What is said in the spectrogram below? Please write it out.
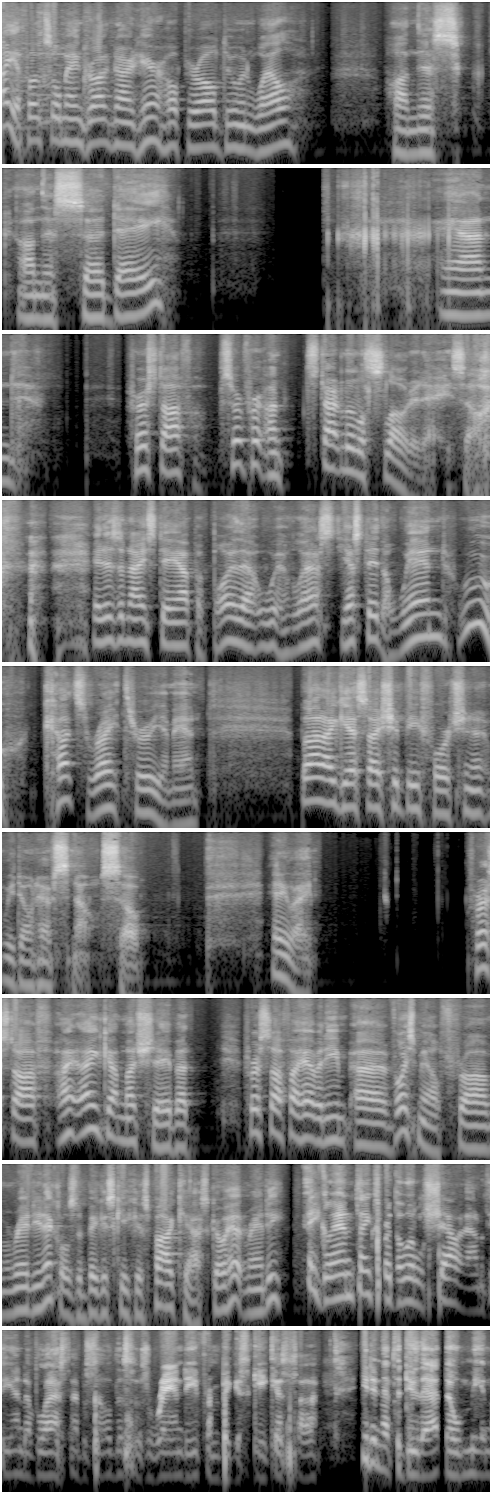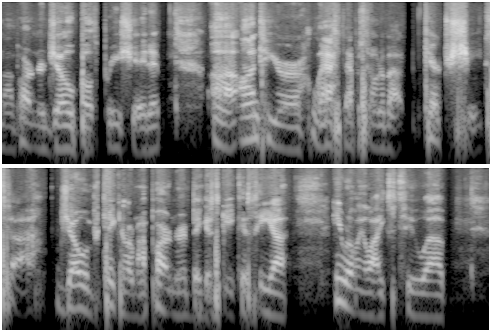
Hiya, folks. Old Man Grognard here. Hope you're all doing well on this on this uh, day. And first off, I'm start a little slow today. So it is a nice day out, but boy, that last yesterday the wind, woo, cuts right through you, man. But I guess I should be fortunate we don't have snow. So anyway, first off, I, I ain't got much today, but first off, I have e- uh, voicemail from Randy Nichols, the Biggest Geekest podcast. Go ahead, Randy. Hey, Glenn, thanks for the little shout out at the end of last episode. This is Randy from Biggest Geekus. Uh, you didn't have to do that, though me and my partner Joe both appreciate it. Uh, on to your last episode about character sheets. Uh, Joe, in particular, my partner at Biggest Geekus, he, uh, he really likes to, uh,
